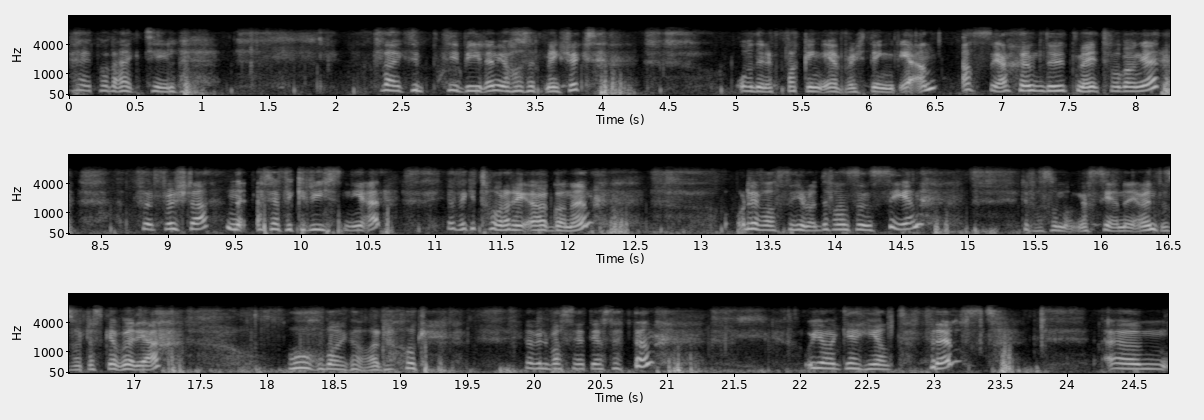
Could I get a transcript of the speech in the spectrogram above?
jag är på väg till på väg till, till bilen. Jag har sett Matrix. Och den är fucking everything igen. Alltså jag skämde ut mig två gånger. För det första, alltså jag fick rysningar. Jag fick tårar i ögonen. Och det var så himla, det fanns en scen. Det var så många scener, jag vet inte ens vart jag ska börja. Oh my god, okej. Okay. Jag vill bara säga att jag har sett den. Och jag är helt frälst. Ehm, um,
